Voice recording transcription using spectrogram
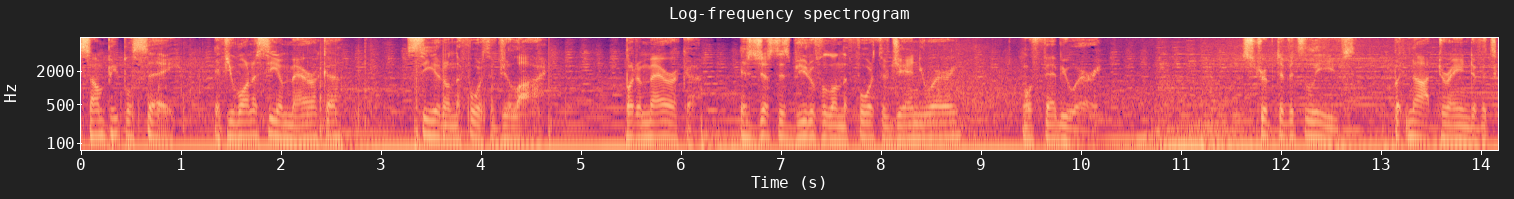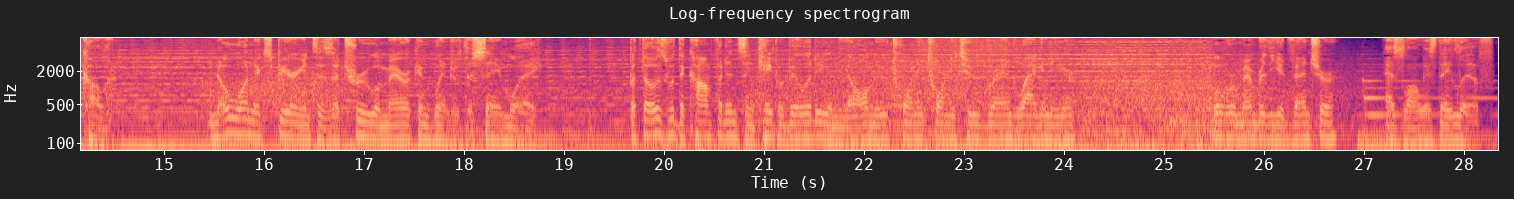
Some people say if you want to see America, see it on the 4th of July. But America is just as beautiful on the 4th of January or February. Stripped of its leaves, but not drained of its color. No one experiences a true American winter the same way. But those with the confidence and capability in the all new 2022 Grand Wagoneer will remember the adventure as long as they live.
